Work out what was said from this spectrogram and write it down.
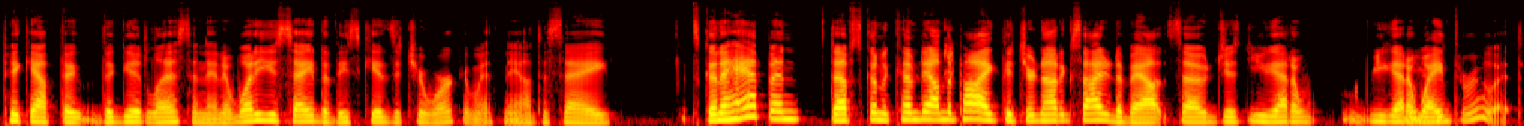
pick out the the good lesson in it. What do you say to these kids that you're working with now to say? It's going to happen. Stuff's going to come down the pike that you're not excited about. So just you got to you got to mm-hmm. wade through it.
